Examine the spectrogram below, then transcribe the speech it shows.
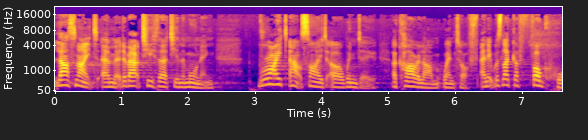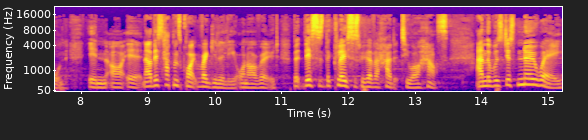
Last night, um, at about 2.30 in the morning, right outside our window, a car alarm went off, and it was like a foghorn in our ear. Now, this happens quite regularly on our road, but this is the closest we've ever had it to our house. And there was just no way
